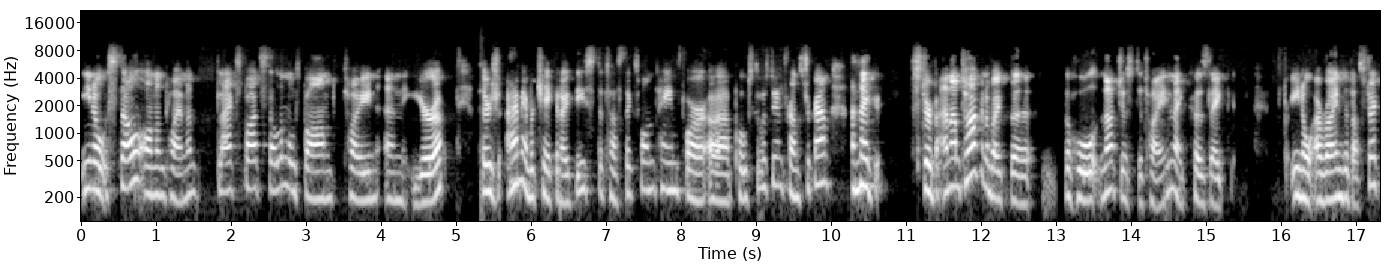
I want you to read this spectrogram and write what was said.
you know, still unemployment, black spot, still the most bombed town in Europe. There's, I remember checking out these statistics one time for a post I was doing for Instagram, and like, and I'm talking about the the whole, not just the town, like, because like, you know, around the district,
